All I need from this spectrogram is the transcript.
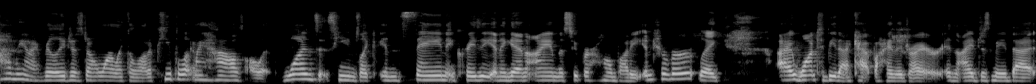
oh man, I really just don't want like a lot of people at my house all at once. It seems like insane and crazy. And again, I am a super homebody introvert. Like I want to be that cat behind the dryer, and I just made that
